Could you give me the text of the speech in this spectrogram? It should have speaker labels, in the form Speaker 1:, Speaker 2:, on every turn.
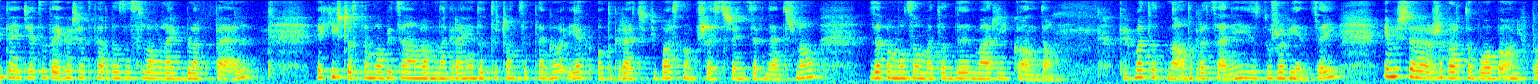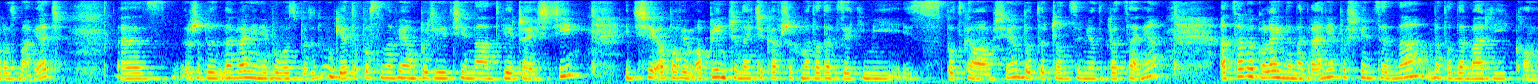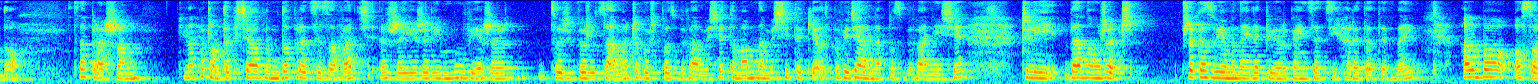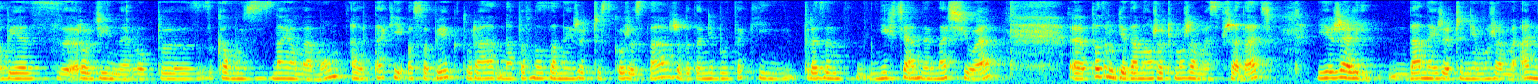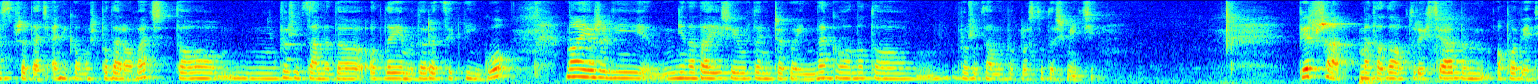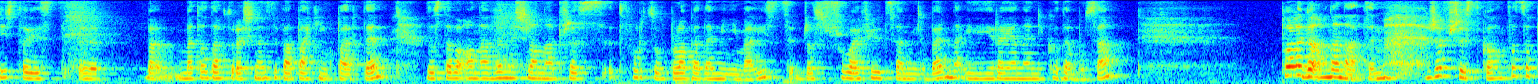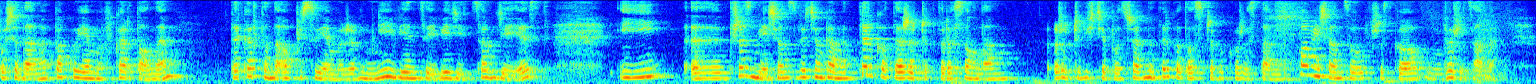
Speaker 1: Witajcie, tutaj Gosia Twardo ze slowlifeblog.pl. Jakiś czas temu obiecałam Wam nagranie dotyczące tego, jak odgracić własną przestrzeń zewnętrzną za pomocą metody Marie Kondo. Tych metod na odgracanie jest dużo więcej i myślę, że warto byłoby o nich porozmawiać. E, Żeby nagranie nie było zbyt długie, to postanowiłam podzielić je na dwie części i dzisiaj opowiem o pięciu najciekawszych metodach, z jakimi spotkałam się dotyczącymi odgracania, a całe kolejne nagranie poświęcę na metodę Marie Kondo. Zapraszam. Na początek chciałabym doprecyzować, że jeżeli mówię, że coś wyrzucamy, czegoś pozbywamy się, to mam na myśli takie odpowiedzialne pozbywanie się, czyli daną rzecz przekazujemy najlepiej organizacji charytatywnej albo osobie z rodziny lub komuś znajomemu, ale takiej osobie, która na pewno z danej rzeczy skorzysta, żeby to nie był taki prezent niechciany na siłę. E, Po drugie, daną rzecz możemy sprzedać. Jeżeli danej rzeczy nie możemy ani sprzedać, ani komuś podarować, to mm, wyrzucamy, do, oddajemy do recyklingu. No a jeżeli nie nadaje się już do niczego innego, no to wyrzucamy po prostu do śmieci. Pierwsza metoda, o której chciałabym opowiedzieć, to jest e, metoda, która się nazywa Packing Party. Została ona wymyślona przez twórców bloga The Minimalist, Joshua Fieldsa Milberna i Ryana Nicodemusa. Polega ona na tym, że wszystko to, co posiadamy, pakujemy w kartony. Te kartony opisujemy, żeby mniej więcej wiedzieć, co gdzie jest i e, przez miesiąc wyciągamy tylko te rzeczy, które są nam rzeczywiście potrzebne, tylko to, z czego korzystamy. Po miesiącu wszystko wyrzucamy.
